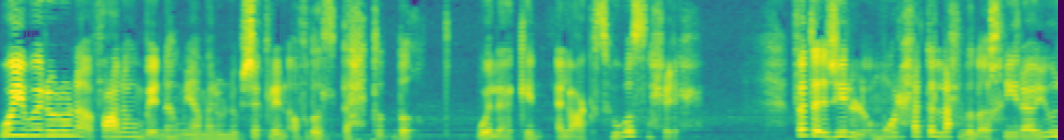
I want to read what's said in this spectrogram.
ويبررون أفعالهم بأنهم يعملون بشكل أفضل تحت الضغط ولكن العكس هو صحيح. فتأجيل الأمور حتى اللحظة الأخيرة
